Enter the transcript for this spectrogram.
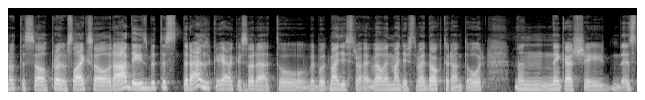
nu, tas vēl, protams, laiks vēl rādīs, bet es redzu, ka, jā, ka es varētu, varbūt, maģistru vai vēl vienu maģistru vai doktorantūru. Man vienkārši, es,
